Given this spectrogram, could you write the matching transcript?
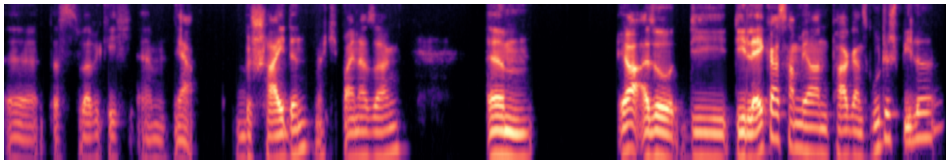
Äh, das war wirklich, ähm, ja, bescheiden, möchte ich beinahe sagen. Ähm, ja, also die, die Lakers haben ja ein paar ganz gute Spiele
